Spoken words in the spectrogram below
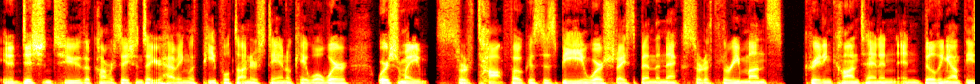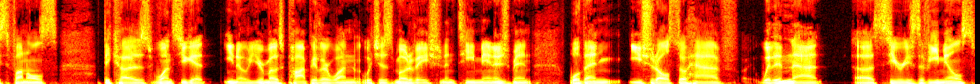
in addition to the conversations that you're having with people to understand, okay, well, where, where should my sort of top focuses be? Where should I spend the next sort of three months creating content and, and building out these funnels because once you get you know your most popular one which is motivation and team management well then you should also have within that a series of emails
